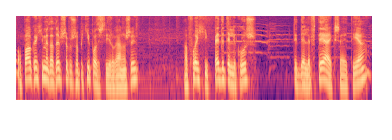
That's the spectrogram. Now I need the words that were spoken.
ο Πάοκ έχει μετατρέψει σε προσωπική υπόθεση στη διοργάνωση αφού έχει πέντε τελικούς την τελευταία εξαετία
